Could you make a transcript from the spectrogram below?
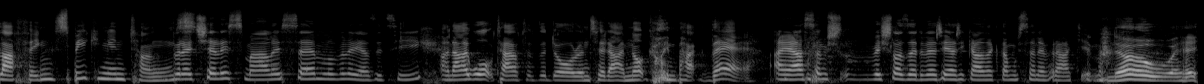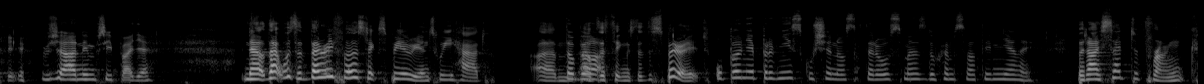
laughing, speaking in tongues. brečeli, smáli se, mluvili v jazycích. And I walked out of the door and said, I'm not going back there. A já jsem vyšla ze dveří a říkala, tak tam už se nevrátím. No way. V žádném případě. Now, that was the very first experience we had um, To byla- of the things of the Spirit. Úplně první zkušenost, kterou jsme s Duchem Svatým měli. But I said to Frank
